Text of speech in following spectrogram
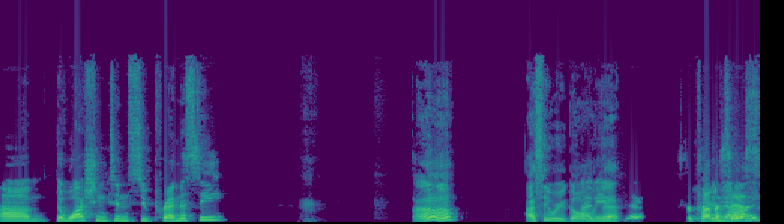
um, the Washington Supremacy. Uh, I see where you're going I with mean, that. supremacists.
